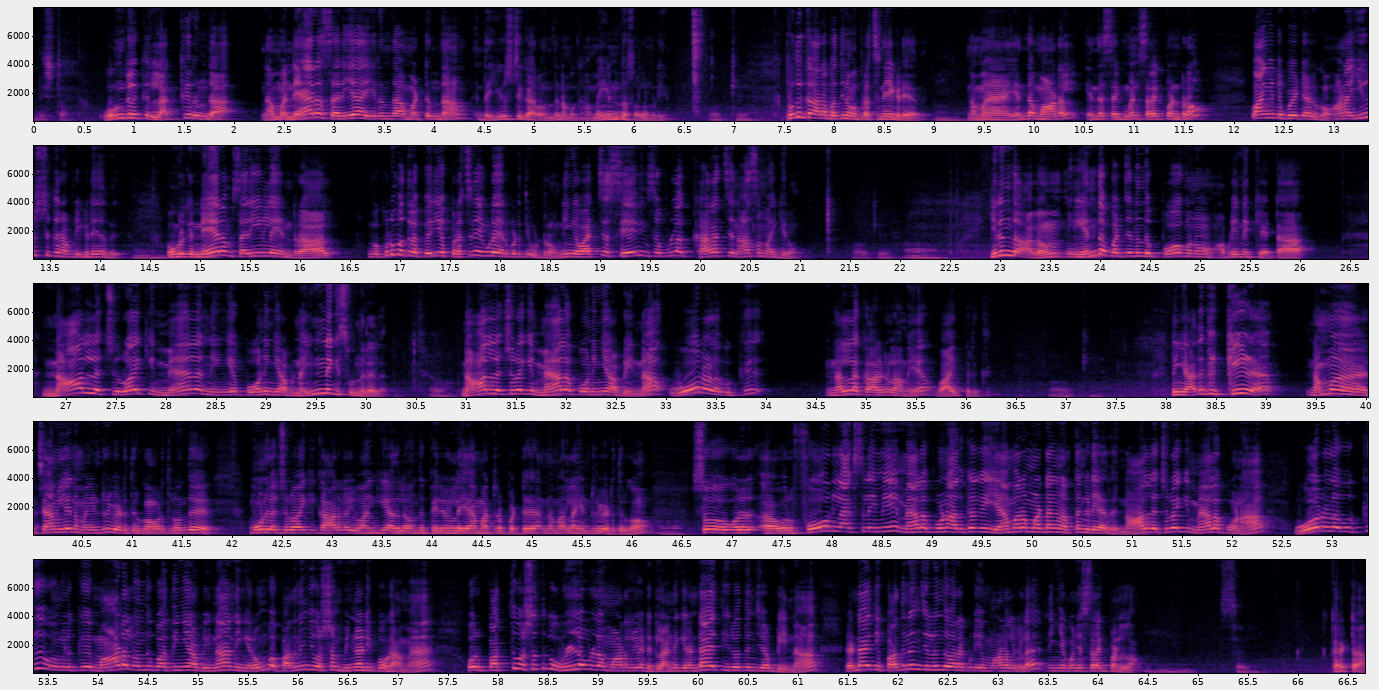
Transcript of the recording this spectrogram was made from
அதிர்ஷ்டம். உங்களுக்கு லக் இருந்தால் நம்ம நேரம் சரியாக இருந்தால் மட்டும்தான் இந்த யூஸ்டு கார் வந்து நமக்கு அமையும்னு சொல்ல முடியும். ஓகே. புது காரை பற்றி நம்ம பிரச்சனையே கிடையாது. நம்ம எந்த மாடல் எந்த செக்மெண்ட் செலக்ட் பண்ணுறோம் வாங்கிட்டு போயிட்டே இருக்கோம். ஆனால் யூஸ்டு கார் அப்படி கிடையாது. உங்களுக்கு நேரம் சரியில்லை என்றால் உங்கள் குடும்பத்தில் பெரிய பிரச்சனையை கூட ஏற்படுத்தி விட்டுரும். நீங்கள் வச்ச சேவிங்ஸை ஃபுல்லாக கரைச்சி நாசமாக்கிரும். ஓகே. இருந்தாலும் நீங்கள் எந்த பட்ஜெட்லேருந்து போகணும் அப்படின்னு கேட்டால் நாலு லட்ச ரூபாய்க்கு மேலே நீங்கள் போனீங்க அப்படின்னா இன்னைக்கு சூழ்நிலையில். நாலு லட்ச ரூபாய்க்கு மேலே போனீங்க அப்படின்னா ஓரளவுக்கு நல்ல கார்கள் அமைய வாய்ப்பு இருக்குது ஓகே. நீங்கள் அதுக்கு கீழே நம்ம சேனல்லே நம்ம இன்டர்வியூ எடுத்திருக்கோம். ஒருத்தர் வந்து மூணு லட்ச ரூபாய்க்கு கார்கள் வாங்கி அதில் வந்து பெரிய நிலை ஏமாற்றப்பட்டு அந்த மாதிரிலாம் இன்டர்வியூ எடுத்திருக்கோம். ஸோ ஒரு ஒரு ஃபோர் லேக்ஸ்லையுமே மேலே போனால் அதுக்காக ஏமாற மாட்டாங்கன்னு அர்த்தம் கிடையாது. நாலு லட்ச ரூபாய்க்கு மேலே போனால் ஓரளவுக்கு உங்களுக்கு மாடல் வந்து பார்த்தீங்க அப்படின்னா நீங்கள் ரொம்ப பதினஞ்சு வருஷம் பின்னாடி போகாமல் ஒரு பத்து வருஷத்துக்கு உள்ள உள்ள மாடல்கள் எடுக்கலாம். அன்றைக்கி ரெண்டாயிரத்தி இருபத்தஞ்சு அப்படின்னா ரெண்டாயிரத்தி பதினஞ்சுலேருந்து வரக்கூடிய மாடல்களை நீங்கள் கொஞ்சம் செலக்ட் பண்ணலாம். சரி. கரெக்டா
